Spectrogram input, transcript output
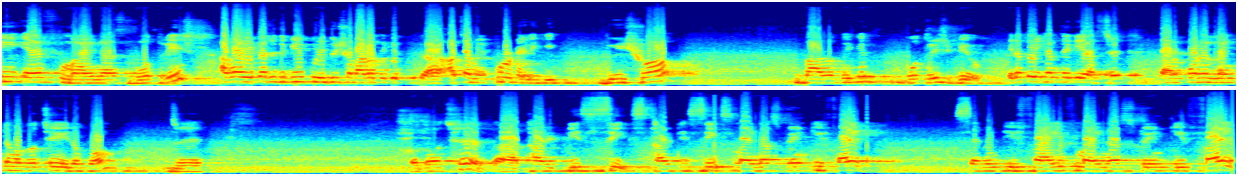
টিএফ মাইনাস বত্রিশ। আবার এটা যদি বিয়োগ করি, দুইশো বারো থেকে আচ্ছা আমি পুরোটাই লিখি। দুইশো বারো থেকে বত্রিশ বিয়োগ এটা তো এখান থেকেই আসছে। তারপরের লাইনটা হবে হচ্ছে এরকম যে কত আছে? Thirty six thirty six minus twenty five seventy five minus twenty five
